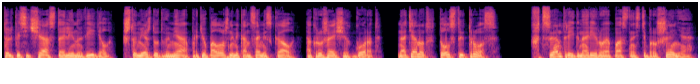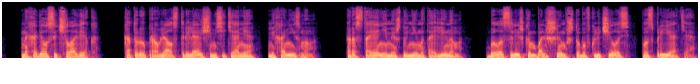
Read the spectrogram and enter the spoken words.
Только сейчас Тайлин увидел, что между двумя противоположными концами скал, окружающих город, натянут толстый трос. В центре, игнорируя опасность обрушения, находился человек, который управлял стреляющими сетями механизмом. Расстояние между ним и Тайлином было слишком большим, чтобы включилось восприятие,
